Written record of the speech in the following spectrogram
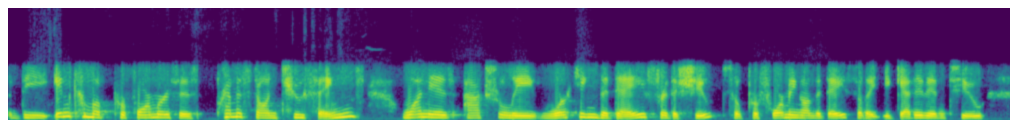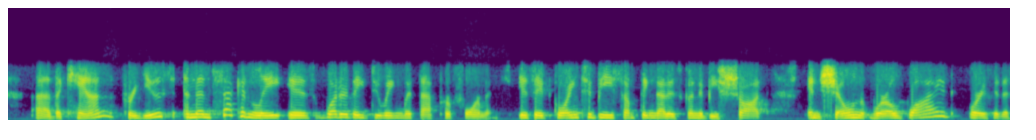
the income of performers is premised on two things. One is actually working the day for the shoot, so performing on the day so that you get it into uh, the can for use. And then, secondly, is what are they doing with that performance? Is it going to be something that is going to be shot and shown worldwide, or is it a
